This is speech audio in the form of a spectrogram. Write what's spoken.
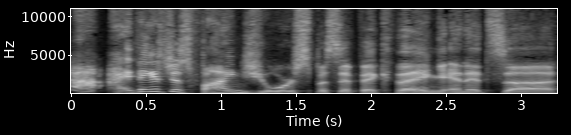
I, I think it's just find your specific thing, and it's uh,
